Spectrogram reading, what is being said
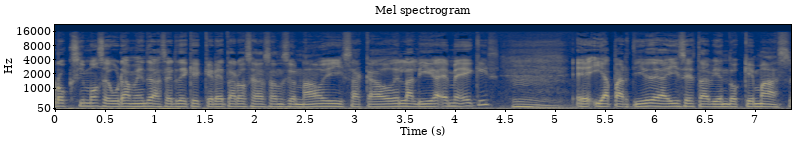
próximo seguramente va a ser de que Querétaro sea sancionado y sacado de la Liga MX. Mm. Eh, y a partir de ahí se está viendo qué más,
